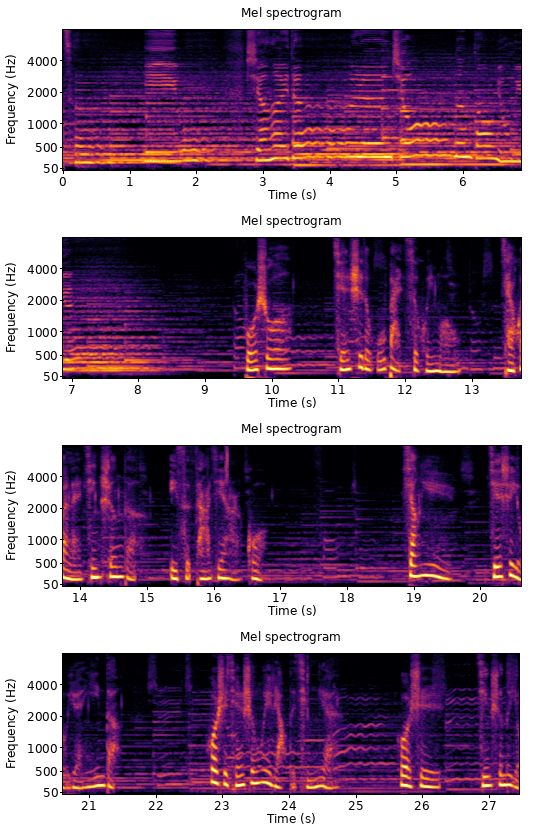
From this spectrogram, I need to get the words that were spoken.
曾。以为相爱的人就能到永远。佛说，前世的五百次回眸，才换来今生的一次擦肩而过。相遇，皆是有原因的，或是前生未了的情缘，或是今生的有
